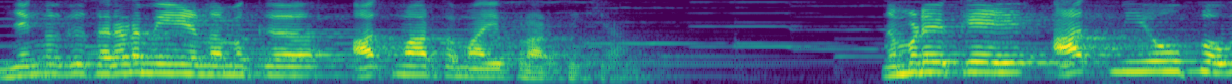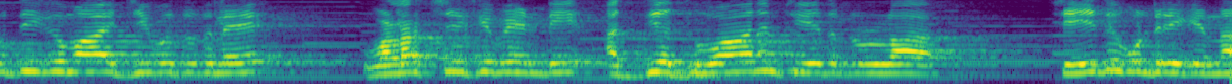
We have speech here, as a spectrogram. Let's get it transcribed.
ഞങ്ങൾക്ക് തരണമേ നമുക്ക് ആത്മാർത്ഥമായി പ്രാർത്ഥിക്കാം. നമ്മുടെയൊക്കെ ആത്മീയവും ഭൗതികമായ ജീവിതത്തിലെ വളർച്ചയ്ക്ക് വേണ്ടി അധ്യധ്വാനം ചെയ്തിട്ടുള്ള ചെയ്തുകൊണ്ടിരിക്കുന്ന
